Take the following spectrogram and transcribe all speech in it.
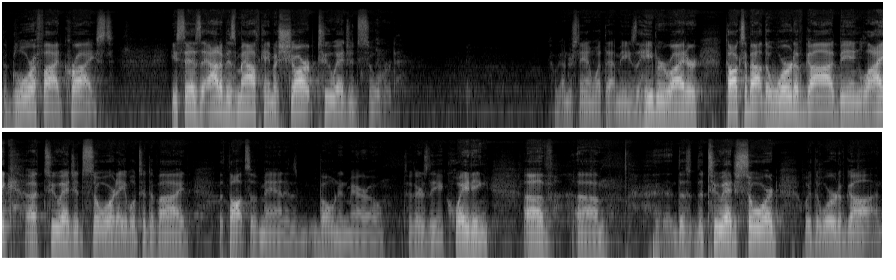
the glorified Christ, he says that out of his mouth came a sharp, two edged sword. So we understand what that means. The Hebrew writer talks about the Word of God being like a two edged sword, able to divide the thoughts of man as bone and marrow. So there's the equating of um, the, the two edged sword with the Word of God.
